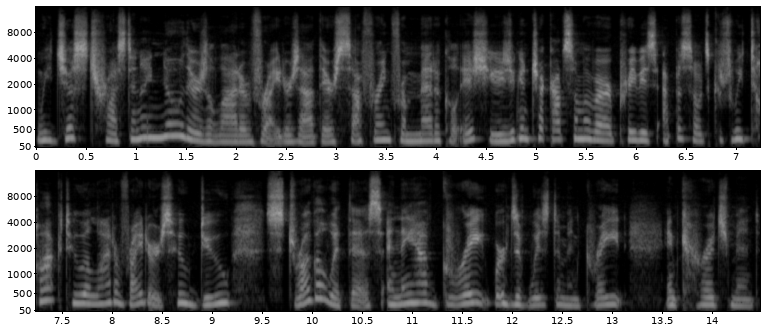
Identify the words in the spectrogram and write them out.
We just trust. And I know there's a lot of writers out there suffering from medical issues. You can check out some of our previous episodes because we talk to a lot of writers who do struggle with this and they have great words of wisdom and great encouragement.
